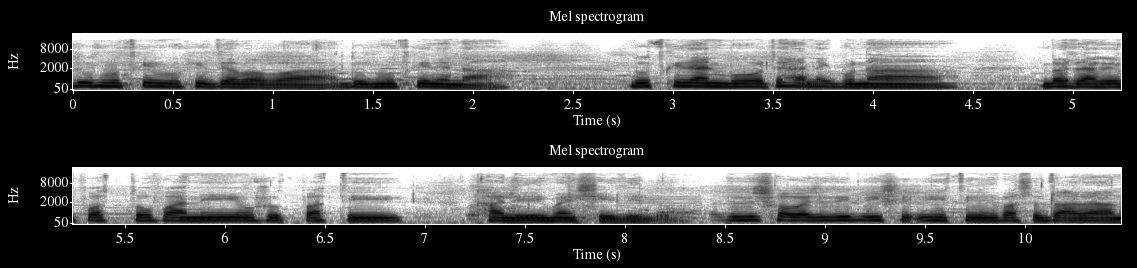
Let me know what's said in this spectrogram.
দুধ মুখ কিনবো কি দেওয়া বাবা? দুধ মুখ কিনে না। দুধ কিনে আনব টাকা নেব না। বেটাকে পত্র পানি ওষুধপাতি খালি মাইসিয়ে দিল। যদি সবাই যদি ইতিমের পাশে দাঁড়ান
